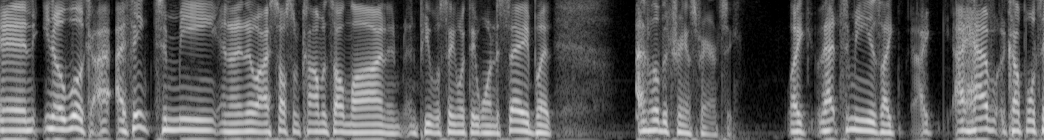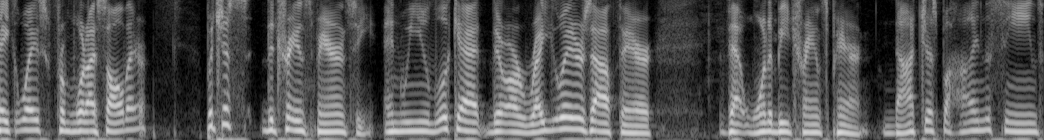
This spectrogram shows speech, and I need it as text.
And, you know, look, I, I think to me, and I know I saw some comments online and, and people saying what they wanted to say, but I love the transparency. Like that to me is like, I, I have a couple of takeaways from what I saw there but just the transparency. And when you look at there are regulators out there that want to be transparent, not just behind the scenes,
